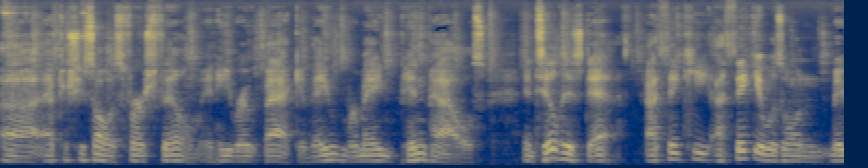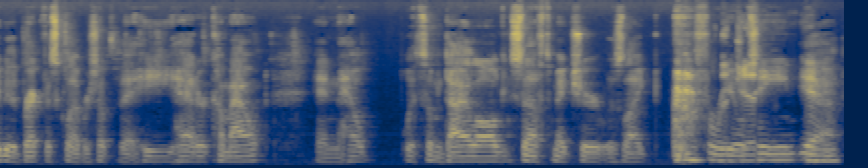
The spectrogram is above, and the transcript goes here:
uh, after she saw his first film, and he wrote back, and they remained pen pals until his death. I think he, I think it was on maybe the Breakfast Club or something that he had her come out and help with some dialogue and stuff to make sure it was like for real teen. Yeah, mm-hmm.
